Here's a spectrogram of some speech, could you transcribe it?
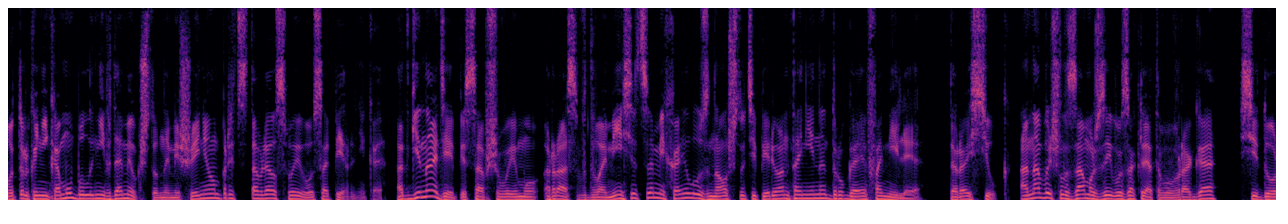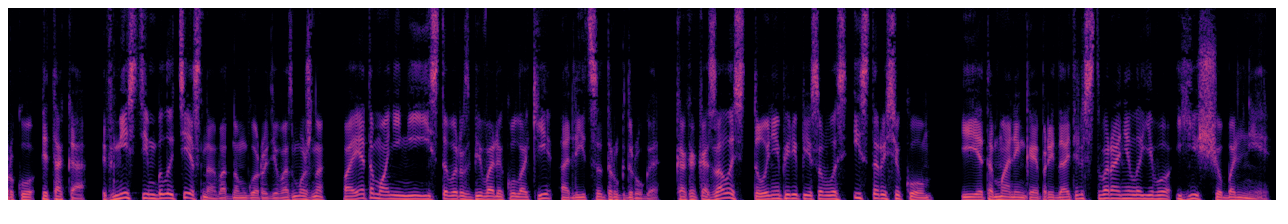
Вот только никому было невдомек, что на мишени он представлял своего соперника. От Геннадия, писавшего ему раз в два месяца, Михаил узнал, что теперь у Антонины другая фамилия – Тарасюк. Она вышла замуж за его заклятого врага, Сидорку Пятака. Вместе им было тесно в одном городе, возможно, поэтому они неистово разбивали кулаки о лица друг друга. Как оказалось, Тоня переписывалась и с Тарасюком, и это маленькое предательство ранило его еще больнее.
